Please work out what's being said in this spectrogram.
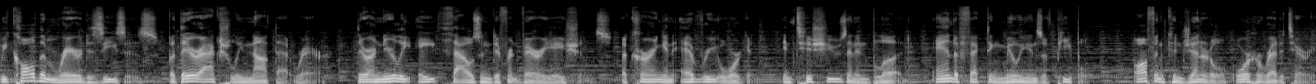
We call them rare diseases, but they are actually not that rare. There are nearly 8,000 different variations occurring in every organ, in tissues and in blood, and affecting millions of people, often congenital or hereditary,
